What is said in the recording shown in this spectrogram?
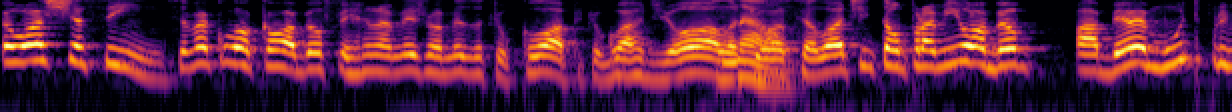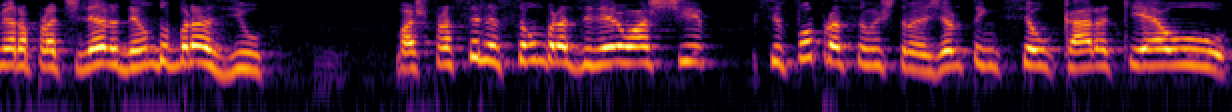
eu acho que assim, você vai colocar o Abel Ferreira na mesma mesa que o Klopp, que o Guardiola, que Não. o Ancelotti. Então, pra mim, o Abel, Abel é muito primeira prateleira dentro do Brasil. Mas pra seleção brasileira, eu acho que se for pra ser um estrangeiro, tem que ser o cara que é o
